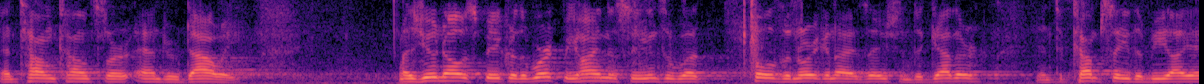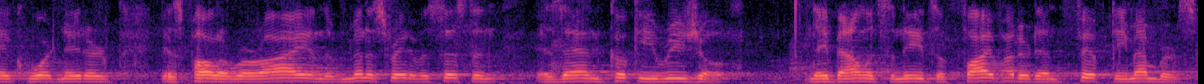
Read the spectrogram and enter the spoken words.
and Town Councillor Andrew Dowie. As you know, Speaker, the work behind the scenes of what pulls an organization together in Tecumseh, the BIA coordinator is Paula Rorai, and the administrative assistant is Ann Cookie Rijo. They balance the needs of 550 members.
